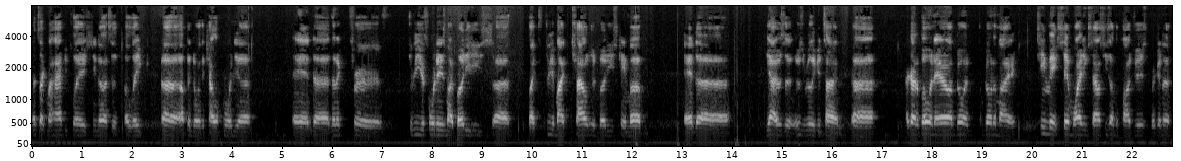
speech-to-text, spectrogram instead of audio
that's like my happy place. You know, that's a, a lake uh, up in Northern California, and uh, then I, for three or four days, my buddies, uh, like three of my childhood buddies, came up and uh, yeah, it was a it was a really good time. Uh, I got a bow and arrow. I'm going I'm going to my teammate Sam Whiting's house. He's on the Padres. We're gonna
